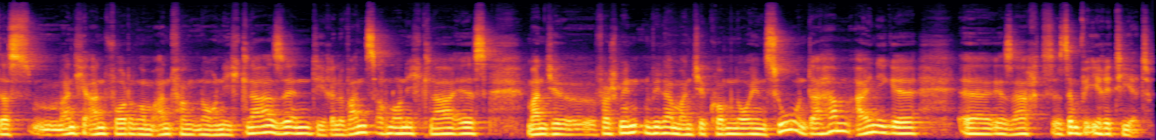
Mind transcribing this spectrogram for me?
Dass manche Anforderungen am Anfang noch nicht klar sind, die Relevanz auch noch nicht klar ist. Manche verschwinden wieder, manche kommen neu hinzu. Und da haben einige äh, gesagt, sind wir irritiert.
